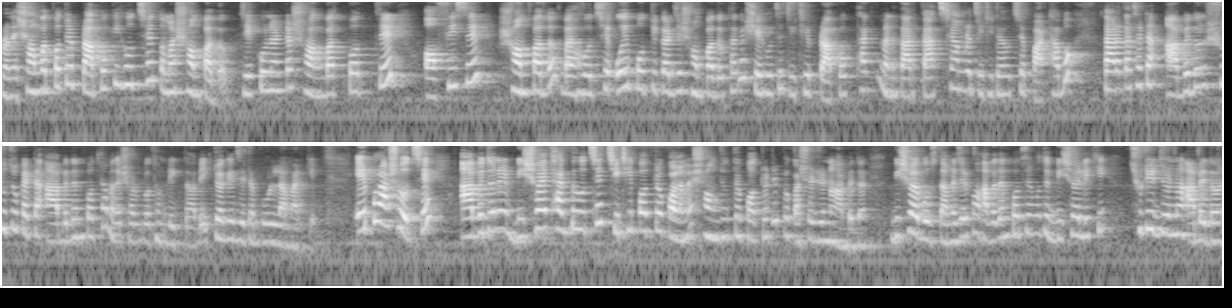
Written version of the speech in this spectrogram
মানে সংবাদপত্রের প্রাপকই হচ্ছে তোমার সম্পাদক। যে কোনো একটা সংবাদপত্রের অফিসের সম্পাদক বা হচ্ছে ওই পত্রিকার যে সম্পাদক থাকে, সে হচ্ছে চিঠির প্রাপক থাকে। মানে তার কাছে আমরা চিঠিটা হচ্ছে পাঠাবো। তার কাছে একটা আবেদন সূচক, একটা আবেদনপত্র আমাদের সর্বপ্রথম লিখতে হবে। একটু আগে যেটা বললাম আর কি। এরপর আসা হচ্ছে, আবেদনের বিষয় থাকবে হচ্ছে চিঠিপত্র কলমে সংযুক্ত পত্রটি প্রকাশের জন্য আবেদন। বিষয়বস্তু, আমরা যেরকম আবেদনপত্রের মধ্যে বিষয় লিখি, ছুটির জন্য আবেদন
